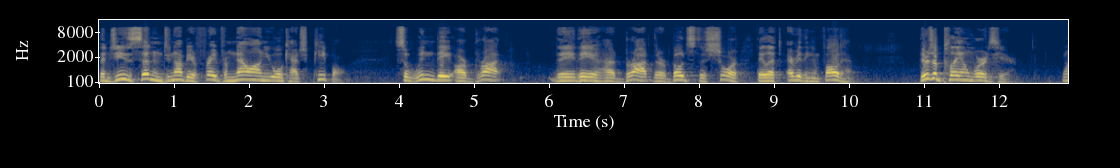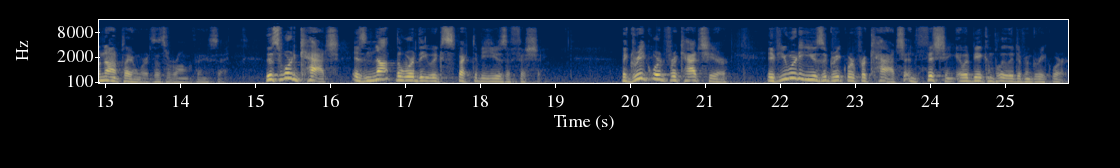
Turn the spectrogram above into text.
Then Jesus said to him, Do not be afraid. From now on you will catch people. So when they are brought, they, they had brought their boats to shore, they left everything and followed him. There's a play on words here. Well, not a play on words, that's the wrong thing to say. This word catch is not the word that you expect to be used of fishing. The Greek word for catch here, if you were to use a Greek word for catch and fishing, it would be a completely different Greek word.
